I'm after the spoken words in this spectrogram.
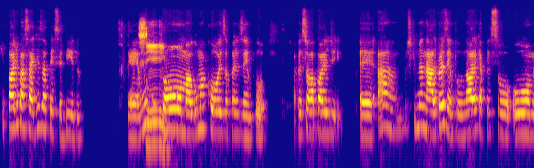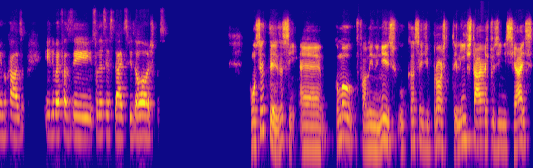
Que pode passar desapercebido? É, um Sim. sintoma, alguma coisa, por exemplo, a pessoa pode. É, ah, acho que não é nada. Por exemplo, na hora que a pessoa, o homem, no caso, ele vai fazer suas necessidades fisiológicas. Com certeza, sim. É, como eu falei no início, o câncer de próstata, ele em estágios iniciais,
